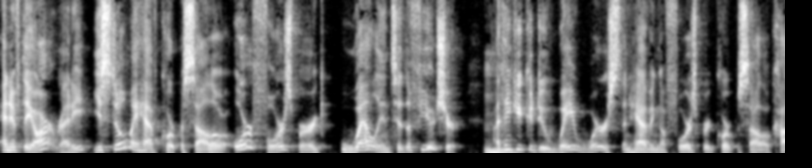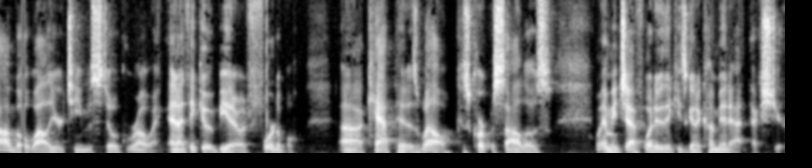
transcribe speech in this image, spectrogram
And if they aren't ready, you still may have Korpisalo or Forsberg well into the future. Mm-hmm. I think mm-hmm. you could do way worse than having a Forsberg Korpisalo combo while your team is still growing. And I think it would be an affordable uh, cap hit as well because Korpisalo's. I mean, Jeff, what do you think he's going to come in at next year?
